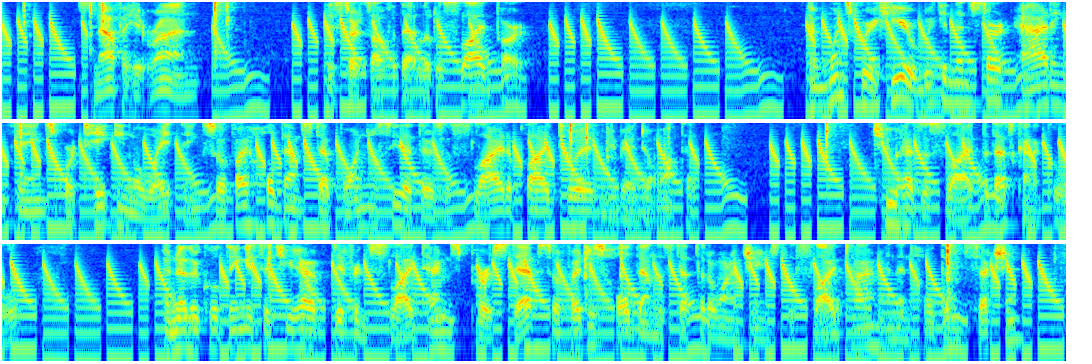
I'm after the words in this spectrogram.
so now if I hit run, it starts off with that little slide part. And once we're here, we can then start adding things or taking away things. So if I hold down step 1, you'll see that there's a slide applied to it. Maybe I don't want that. 2 has a slide, but that's kind of cool. Another cool thing is that you have different slide times per step. So if I just hold down the step that I want to change the slide time and then hold down section, you can hear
